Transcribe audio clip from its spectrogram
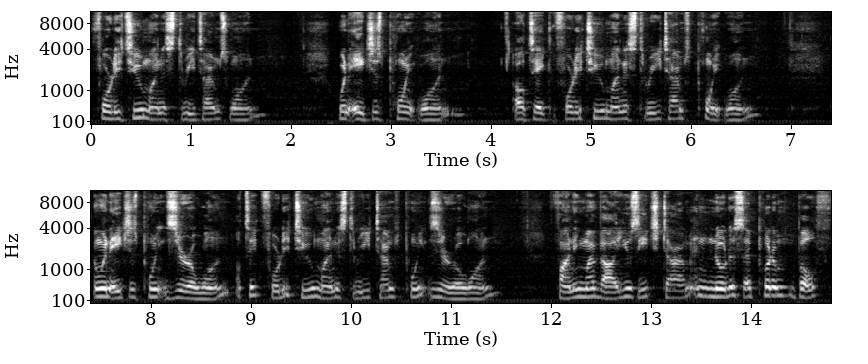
42 minus 3 times 1. When h is 0.1, I'll take 42 minus 3 times 0.1. And when h is 0.01, I'll take 42 minus 3 times 0.01, finding my values each time. And notice I put them both.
